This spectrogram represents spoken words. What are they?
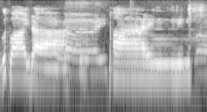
Goodbye dah. Bye. Bye. Bye.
